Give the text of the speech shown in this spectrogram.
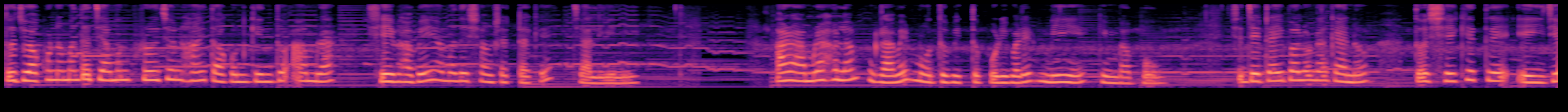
তো যখন আমাদের যেমন প্রয়োজন হয় তখন কিন্তু আমরা সেইভাবেই আমাদের সংসারটাকে চালিয়ে নিই। আর আমরা হলাম গ্রামের মধ্যবিত্ত পরিবারের মেয়ে কিংবা বউ। সে যেটাই বলো না কেন তো সেক্ষেত্রে এই যে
